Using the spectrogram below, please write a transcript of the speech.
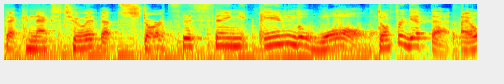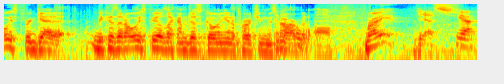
that connects to it that starts this thing in the wall. Don't forget that. I always forget it because it always feels like I'm just going and approaching this In car, but wall. right? Yes. Yeah.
